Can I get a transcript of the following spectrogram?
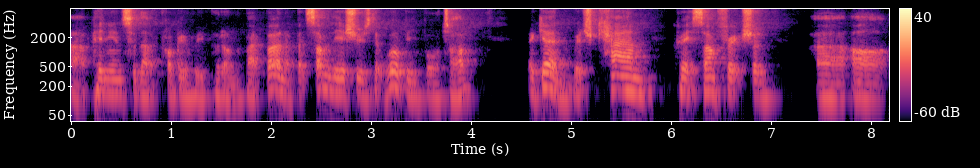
uh, opinions, so that probably will be put on the back burner. But some of the issues that will be brought up, again, which can create some friction, uh, are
